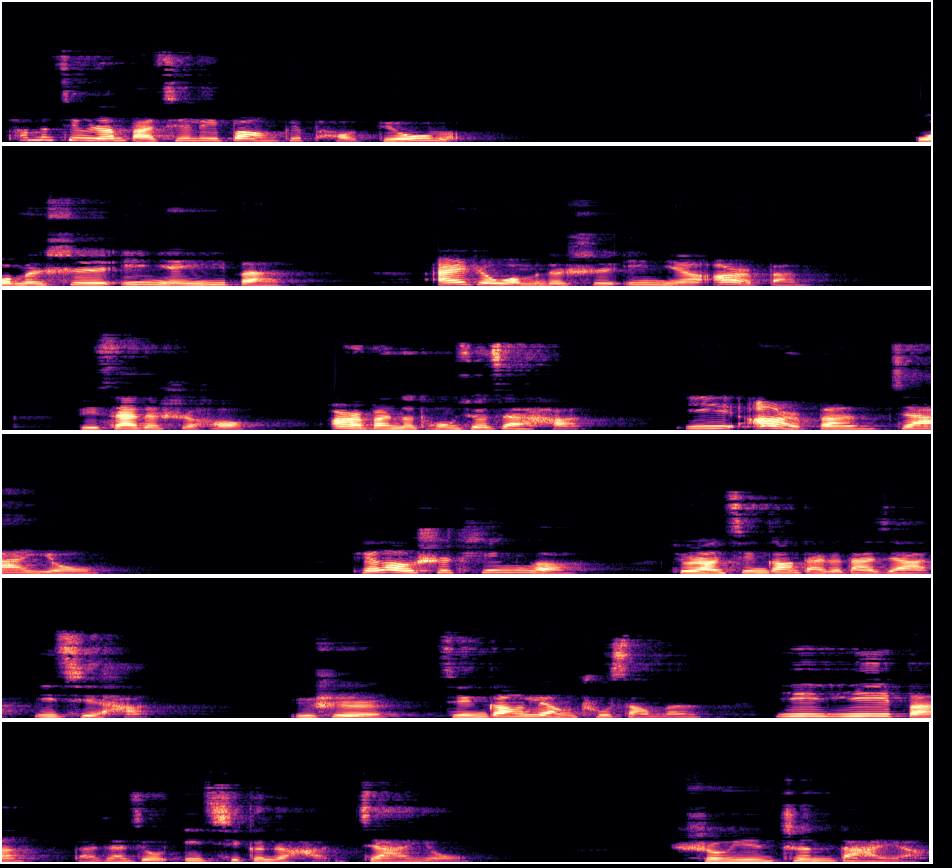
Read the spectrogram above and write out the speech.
他们竟然把接力棒给跑丢了。我们是一年一班，挨着我们的是一年二班。比赛的时候。二班的同学在喊：“一二班加油！”田老师听了，就让金刚带着大家一起喊。于是金刚亮出嗓门：“一一班！”大家就一起跟着喊：“加油！”声音真大呀！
